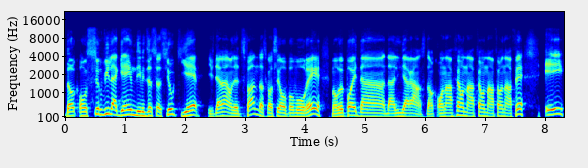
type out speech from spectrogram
Donc, on survit la game des médias sociaux qui est, évidemment, on a du fun parce qu'on sait qu'on va mourir, mais on veut pas être dans, l'ignorance. Donc, on en fait, on en fait, on en fait, on en fait. Et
